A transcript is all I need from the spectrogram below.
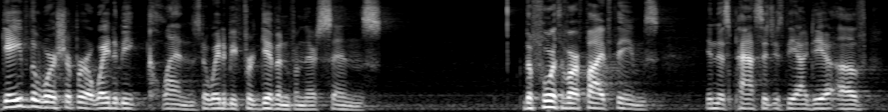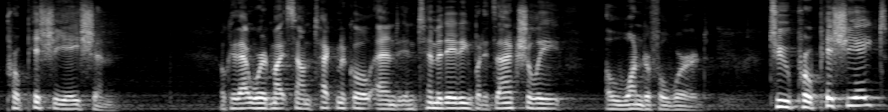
gave the worshiper a way to be cleansed, a way to be forgiven from their sins. The fourth of our five themes in this passage is the idea of propitiation. Okay, that word might sound technical and intimidating, but it's actually a wonderful word. To propitiate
